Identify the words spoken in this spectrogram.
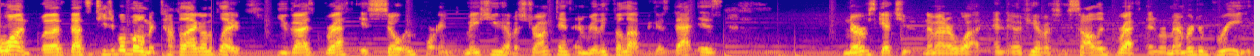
one, well, that, that's a teachable moment. Tough flag on the play. You guys, breath is so important. Make sure you have a strong tense and really fill up because that is nerves get you no matter what. And if you have a solid breath and remember to breathe,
